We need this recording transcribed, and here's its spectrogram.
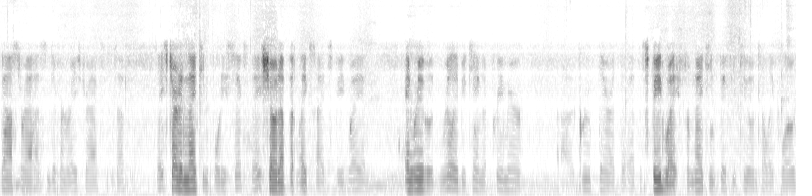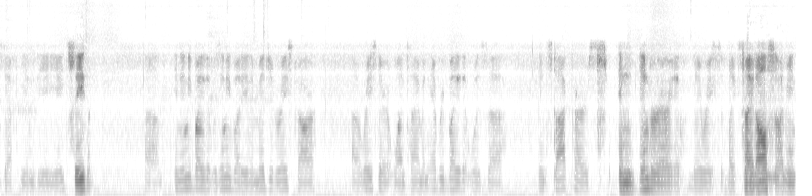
bounced around at some different racetracks and stuff, they started in 1946. They showed up at Lakeside Speedway and and really, really became the premier uh, group there at the, at the Speedway from 1952 until they closed after the end of the '88 season. Um, and anybody that was anybody in a midget race car uh, raced there at one time, and everybody that was uh, in stock cars in Denver area, they raced at Lakeside also. I mean,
